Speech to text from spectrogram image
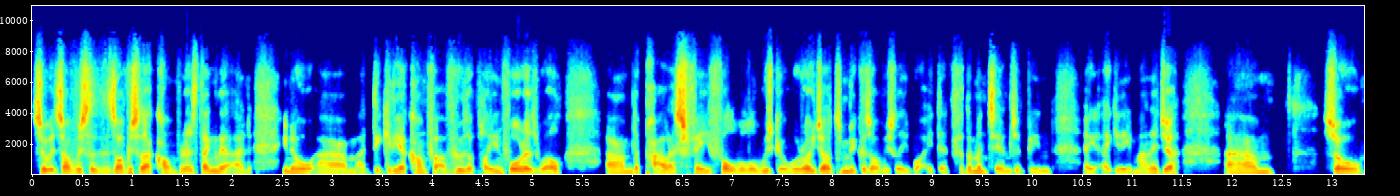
So it's obviously there's obviously a confidence thing that I'd you know um, a degree of comfort of who they're playing for as well. Um, the Palace faithful will always go with Roy Hodgson because obviously what he did for them in terms of being a, a great manager. Um, so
